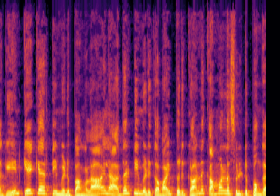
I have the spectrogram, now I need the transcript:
அகைன் கேகேஆர் டீம் எடுப்பாங்களா? இல்லை அதர் டீம் எடுக்க வாய்ப்பு இருக்கான்னு கமல்ல சொல்லிட்டு போங்க.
